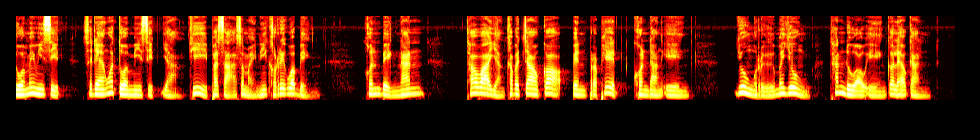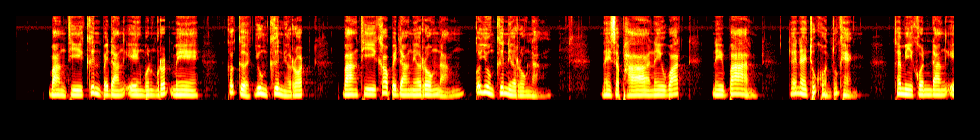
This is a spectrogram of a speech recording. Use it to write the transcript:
ตัวไม่มีสิทธิ์ แสดงว่าตัวมีสิทธิ์อย่างที่ภาษาสมัยนี้เขาเรียกว่าเบ่ง คนเบ่งนั้น ถ้าว่าอย่างข้าพเจ้าก็เป็นประเภทคนดังเอง ยุ่งหรือไม่ยุ่งท่านดูเอาเองก็แล้วกัน บางทีขึ้นไปดังเองบนรถเมย์ก็เกิดยุ่งขึ้นในรถ บางทีเข้าไปดังในโรงหนัง ก็ยุ่งขึ้นในโรงหนัง ในสภาในวัด ในบ้าน และในทุกคนทุกแห่ง ถ้ามีคนดังเอ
